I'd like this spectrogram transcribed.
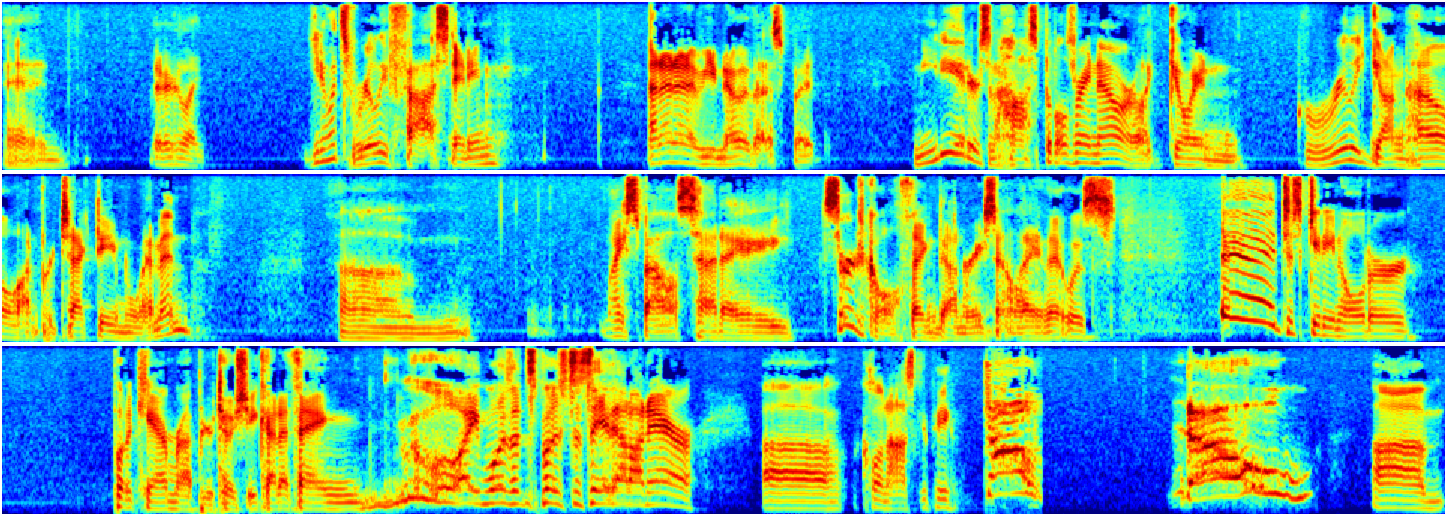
and they're like, you know what's really fascinating? And I don't know if you know this, but mediators in hospitals right now are like going really gung ho on protecting women. Um, my spouse had a surgical thing done recently that was eh, just getting older. Put a camera up your tushy kind of thing. Ooh, I wasn't supposed to say that on air. Uh, colonoscopy. No, no. Um,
